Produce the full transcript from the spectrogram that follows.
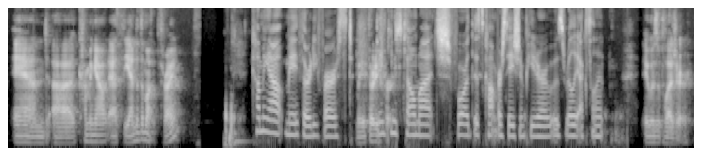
and uh, coming out at the end of the month, right? Coming out May 31st. May 31st. Thank you so much for this conversation, Peter. It was really excellent. It was a pleasure.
